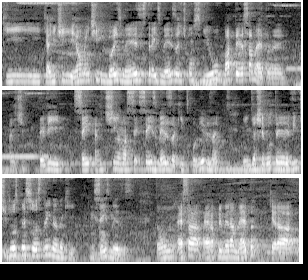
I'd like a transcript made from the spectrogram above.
que, que a gente realmente em dois meses, três meses a gente conseguiu bater essa meta, né? A gente teve seis, a gente tinha umas seis meses aqui disponíveis, né? E a gente já chegou a ter 22 pessoas treinando aqui em seis meses. Então essa era a primeira meta, que era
